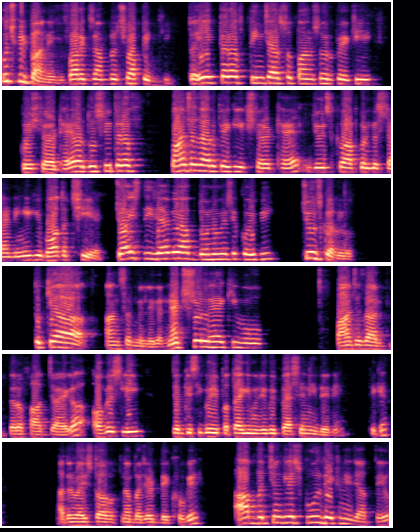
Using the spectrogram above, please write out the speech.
कुछ भी पाने की। फॉर एग्ज़ाम्पल शॉपिंग की। तो एक तरफ़ तीन चार सौ, पाँच सौ रुपए की कोई शर्ट है और दूसरी तरफ़ पाँच हज़ार रुपए की एक शर्ट है जो इसको आपको अंडरस्टैंडिंग है कि बहुत अच्छी है। चॉइस दी जाए भी आप दोनों में से कोई भी चूज़ कर लो। तो क्या आंसर मिलेगा? नेचुरल है कि वो पाँच हज़ार की तरफ़ हाथ जाएगा। ऑब्वियसली जब किसी को ये पता है कि मुझे कोई पैसे नहीं देने, ठीक है? अदरवाइज़ तो आप अपना बजट देखोगे। आप बच्चों के लिए स्कूल देखने जाते हो।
